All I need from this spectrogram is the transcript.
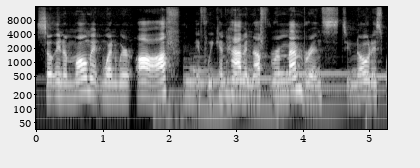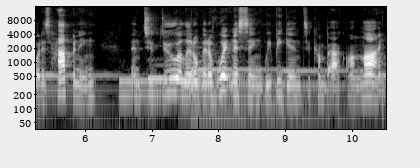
So, in a moment when we're off, if we can have enough remembrance to notice what is happening and to do a little bit of witnessing, we begin to come back online.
